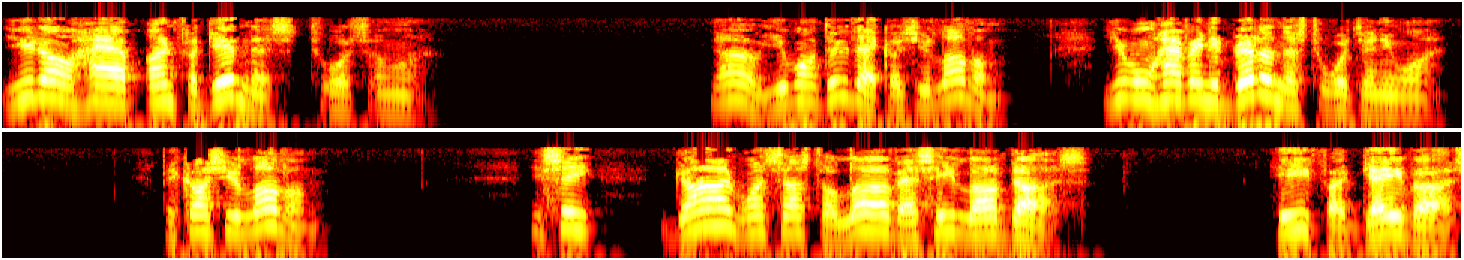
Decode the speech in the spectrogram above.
You don't have unforgiveness towards someone. No, you won't do that because you love them. You won't have any bitterness towards anyone because you love them. You see, God wants us to love as He loved us. He forgave us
